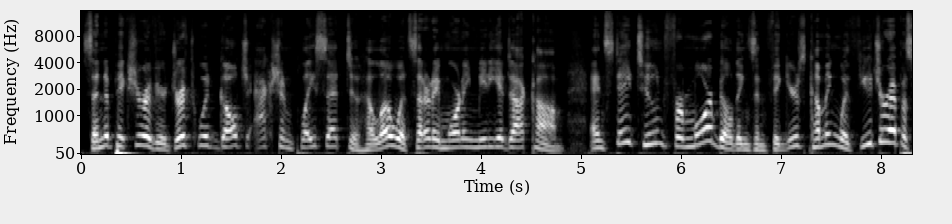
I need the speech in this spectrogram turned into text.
Send a picture of your Driftwood Gulch action playset to hello at SaturdayMorningMedia.com. And stay tuned for more buildings and figures coming with future episodes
